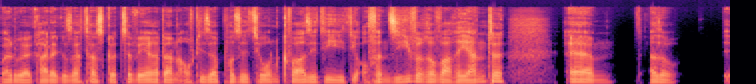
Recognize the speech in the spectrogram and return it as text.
weil du ja gerade gesagt hast, Götze wäre dann auf dieser Position quasi die, die offensivere Variante. Ähm, also äh,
